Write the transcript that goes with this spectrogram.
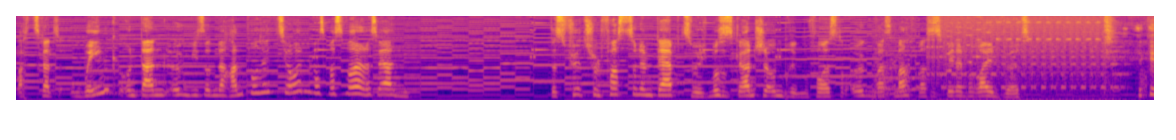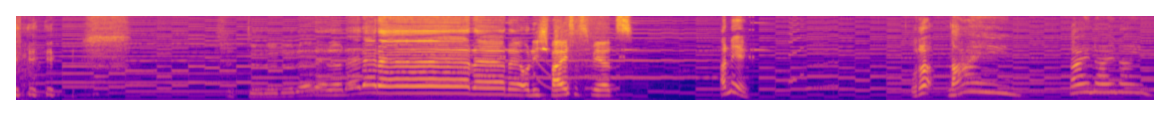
Macht's gerade Wink und dann irgendwie so eine Handposition? Was, was soll das werden? Das führt schon fast zu einem Dab zu. Ich muss es ganz schnell umbringen, bevor es noch irgendwas macht, was es später bereuen wird. Und ich weiß, dass wir jetzt... Ah, nee. Oder? Nein! Nein, nein, nein.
